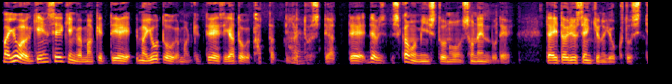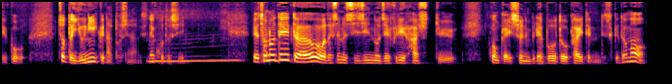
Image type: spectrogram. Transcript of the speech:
まあ、要は現政権が負けて、まあ、与党が負けて、野党が勝ったっていう年であって、はい、で、しかも民主党の初年度で、大統領選挙の翌年っていう、こう、ちょっとユニークな年なんですね、今年。で、そのデータを私の詩人のジェフリー・ハッシュっていう、今回一緒にレポートを書いてるんですけども、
